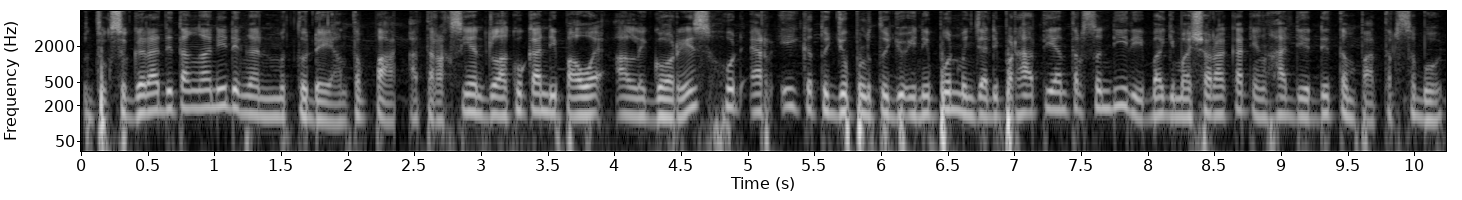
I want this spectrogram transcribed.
untuk segera ditangani dengan metode yang tepat. Atraksi yang dilakukan di pawai alegoris HUT RI ke-77 ini pun menjadi perhatian tersendiri bagi masyarakat yang hadir di tempat tersebut.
